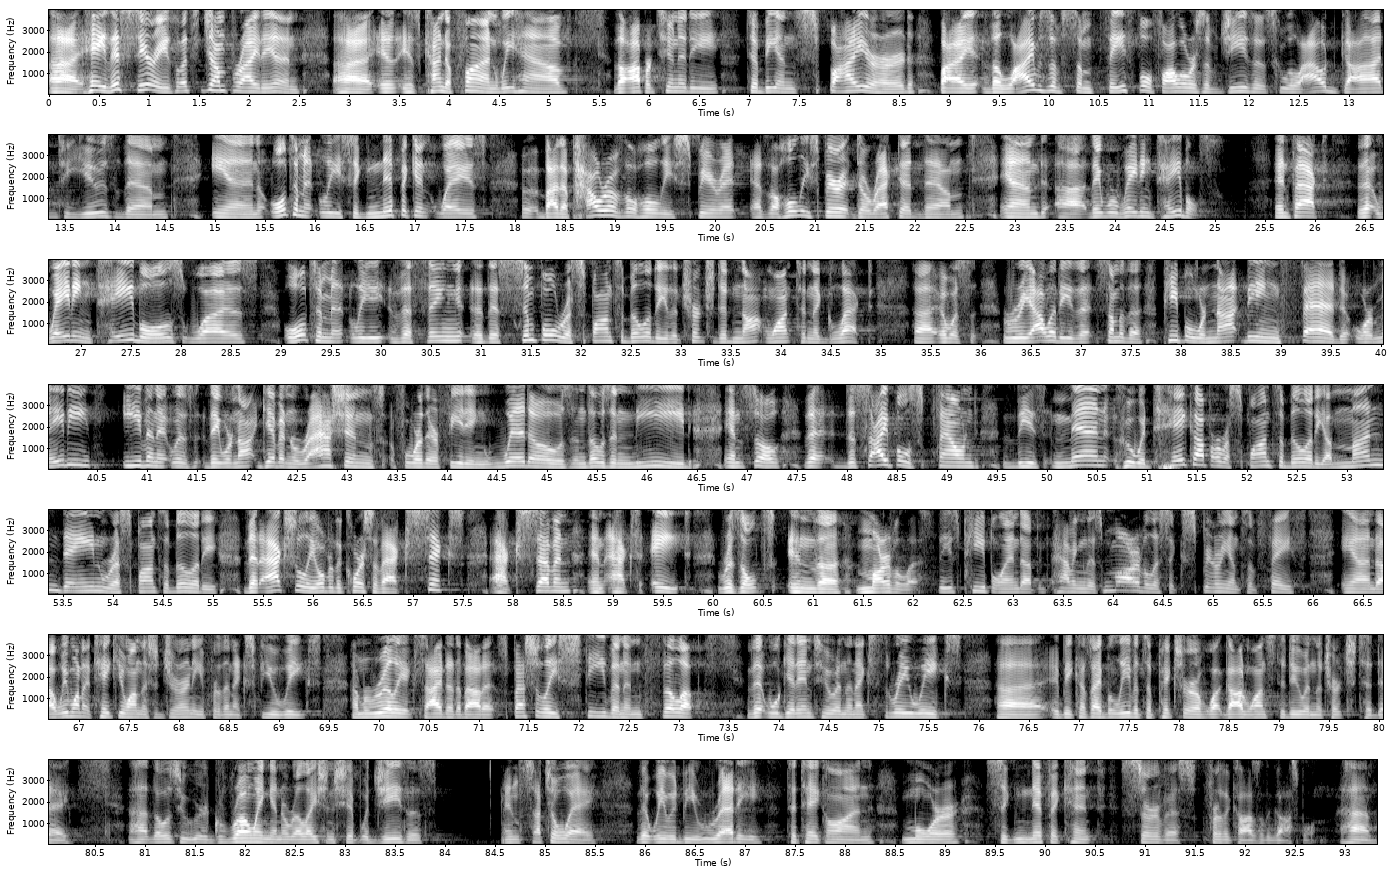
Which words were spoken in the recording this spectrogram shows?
Uh, hey, this series, let's jump right in, uh, is, is kind of fun. We have the opportunity to be inspired by the lives of some faithful followers of Jesus who allowed God to use them in ultimately significant ways uh, by the power of the Holy Spirit as the Holy Spirit directed them, and uh, they were waiting tables. In fact, that waiting tables was ultimately the thing, uh, this simple responsibility the church did not want to neglect. Uh, it was reality that some of the people were not being fed, or maybe even it was they were not given rations for their feeding widows and those in need. And so the disciples found these men who would take up a responsibility a mundane responsibility that actually over the course of acts 6 acts 7 and acts 8 results in the marvelous. These people end up having this marvelous experience of faith. And uh, we want to take you on this journey for the next few weeks. I'm really excited excited about it, especially Stephen and Philip that we'll get into in the next three weeks, uh, because I believe it's a picture of what God wants to do in the church today. Uh, those who are growing in a relationship with Jesus in such a way that we would be ready to take on more significant service for the cause of the gospel. Um,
